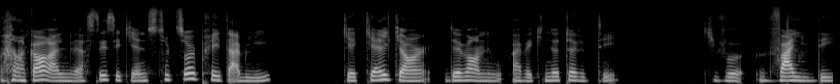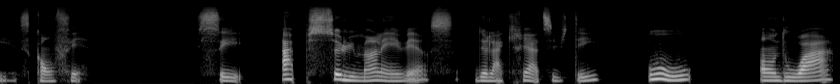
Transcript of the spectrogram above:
encore à l'université, c'est qu'il y a une structure préétablie, qu'il y a quelqu'un devant nous avec une autorité qui va valider ce qu'on fait. C'est absolument l'inverse de la créativité où on doit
